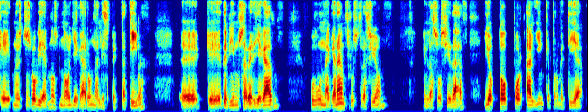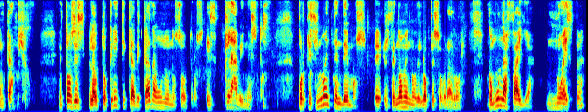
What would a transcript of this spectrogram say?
que nuestros gobiernos no llegaron a la expectativa eh, que debimos haber llegado. Hubo una gran frustración en la sociedad y optó por alguien que prometía un cambio. Entonces, la autocrítica de cada uno de nosotros es clave en esto, porque si no entendemos eh, el fenómeno de López Obrador como una falla nuestra,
